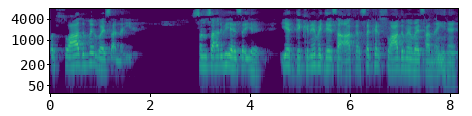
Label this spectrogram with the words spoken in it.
पर स्वाद में वैसा नहीं है। संसार भी ऐसा ही है। यह दिखने में जैसा आकर्षक है, स्वाद में वैसा नहीं है।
